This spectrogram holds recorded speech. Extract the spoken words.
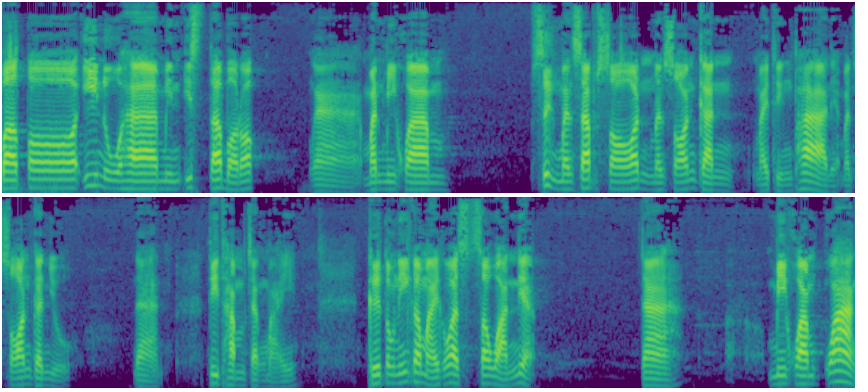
บาตออินูฮามินอิสตาบรอกอ่ามันมีความซึ่งมันซับซ้อนมันซ้อนกัน หมายถึงผ้าเนี่ยมันซ้อนกันอยู่นะที่ทำจากไหม คือตรงนี้ก็หมายความว่าสวรรค์เนี่ยนะมีความกว้าง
